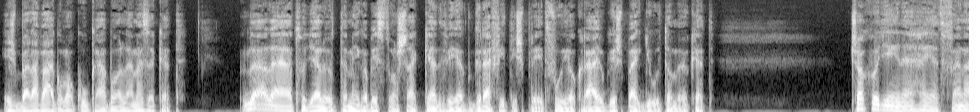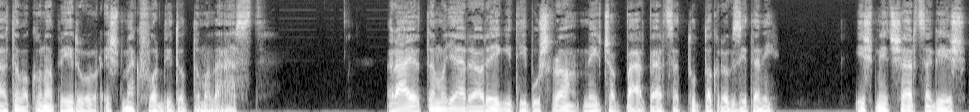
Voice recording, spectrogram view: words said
és belevágom a kukába a lemezeket. De lehet, hogy előtte még a biztonság kedvéért graffiti sprayt fújok rájuk, és meggyújtom őket. Csak hogy én ehelyett felálltam a kanapéről, és megfordítottam a lászt. Rájöttem, hogy erre a régi típusra még csak pár percet tudtak rögzíteni. Ismét sercegés,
